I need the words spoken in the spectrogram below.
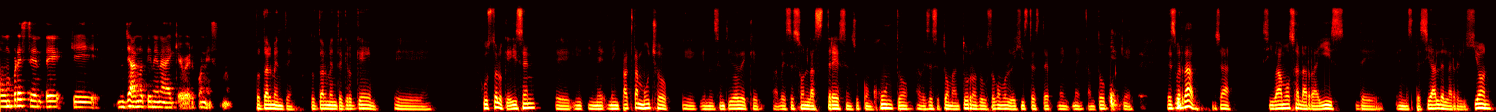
un presente que ya no tiene nada que ver con eso. Totalmente, totalmente. Creo que eh, justo lo que dicen eh, y, me, impacta mucho eh, en el sentido de que a veces son las tres en su conjunto, a veces se toman turnos. Me gustó como lo dijiste, Steph, me, encantó porque es verdad. O sea, si vamos a la raíz de, en especial de la religión,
